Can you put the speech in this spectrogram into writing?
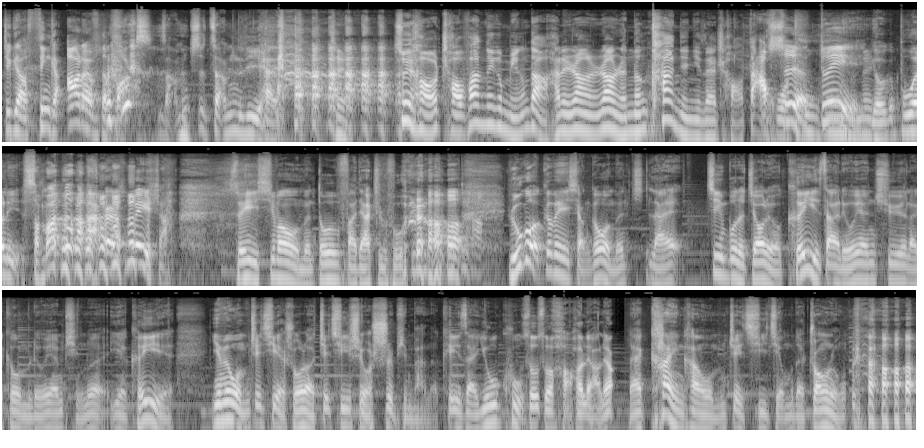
这个叫 think out of the box。咱们是咱们厉害了，对，最好炒饭那个明档还得让让人能看见你在炒，大火是对有个玻璃，什么玩意儿？为啥？所以希望我们都发家致富。然后，如果各位想跟我们来进一步的交流，可以在留言区来给我们留言评论，也可以，因为我们这期也说了，这期是有视频版的，可以在优酷搜索“好好聊聊”来看一看我们这期节目的妆容，然后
